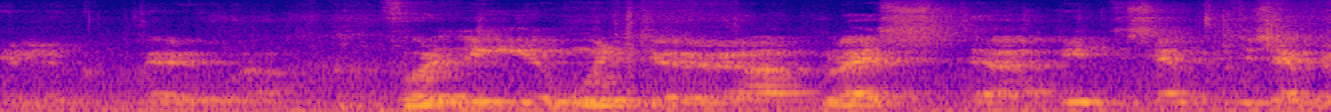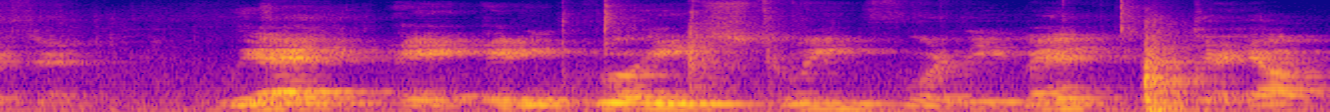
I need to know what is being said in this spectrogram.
It looked very well for the uh, winter uh, blessed uh, in December, December 3rd. We had a, an employee tree for the event to help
